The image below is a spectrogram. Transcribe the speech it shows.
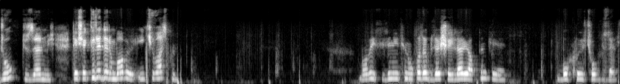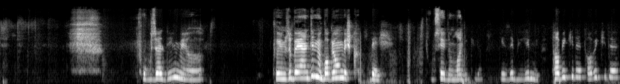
çok güzelmiş. Teşekkür ederim Bobby. İyi ki varsın. Bobby sizin için o kadar güzel şeyler yaptım ki. Bu köy çok güzel. Çok güzel değil mi ya? Köyümüzü beğendin mi? Bobby 15 45. Çok sevdim lan. Gezebilir mi? Tabii ki de, tabii ki de.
